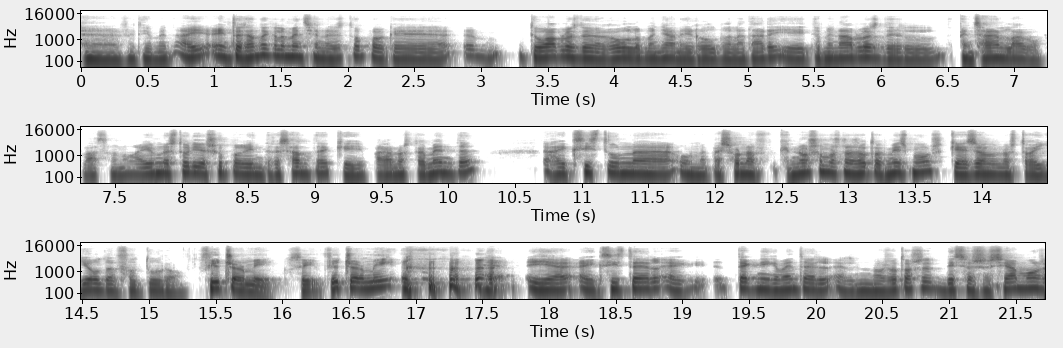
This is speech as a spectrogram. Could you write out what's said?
Eh, efectivamente. Es interesante que lo menciones esto porque eh, tú hablas del rol de mañana y rol de la tarde y también hablas del pensar en largo plazo. ¿no? Hay un estudio súper interesante que para nuestra mente existe una, una, persona que no somos nosotros mismos, que es el, nuestro yo del futuro. Future me, sí, future me. y, eh, existe técnicamente nosotros disociamos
